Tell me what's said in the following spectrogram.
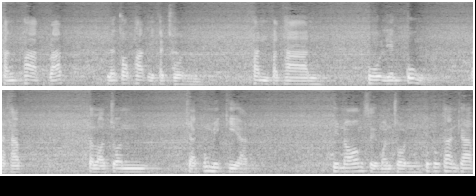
ทั้งภาครัฐ และก็ภาคเอกชนท่านประธานผู้เลี้ยงกุ้งนะครับ ตลอดจนแขกผู้มีเกียรติพี่น้องสื่อมวลชนทุกๆทท่านครับ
